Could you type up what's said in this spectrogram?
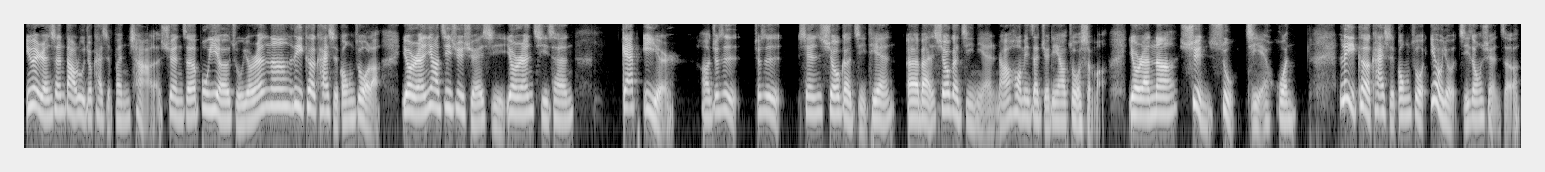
因为人生道路就开始分叉了，选择不一而足。有人呢立刻开始工作了，有人要继续学习，有人启程 gap year 啊，就是就是先休个几天。呃，不，休个几年，然后后面再决定要做什么。有人呢，迅速结婚，立刻开始工作，又有几种选择。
